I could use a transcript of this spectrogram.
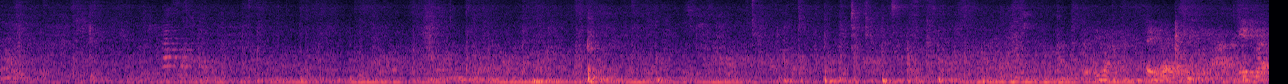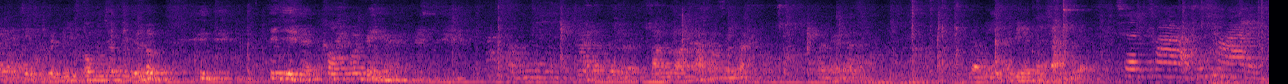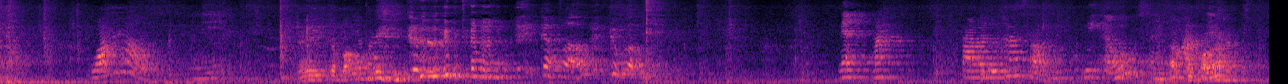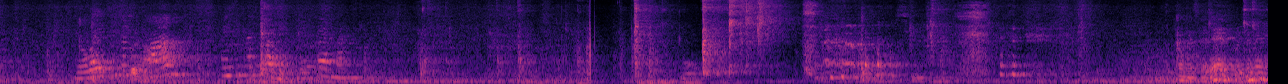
ที่ไอ้ที่เป็นมีกลมจนติดอยู่ที่จริงเขาไม่เป็นห้อหนึ่งถ้าเราเราเราถามเราเหมือนกันวันไหนกันเรามีทะเบียนต่างๆเนี่ยเชิญค่ะผู้ชาย ว้าวอันนี้เฮ้ยกระเป๋องมาดิกระเป๋ากระเป๋าเนี่ยมาตามมาดูห้าสองนี่เอ้าแสงสเอากว่าระงเลนะยเดี๋ยวไว้ที่นั่นก่อนไว้ที่นั่นก่อนเดี๋ยวแป้งมันเอา ไปใส่แน่เปิดได้ไหม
